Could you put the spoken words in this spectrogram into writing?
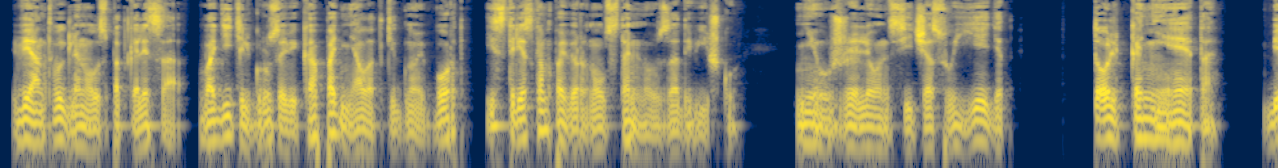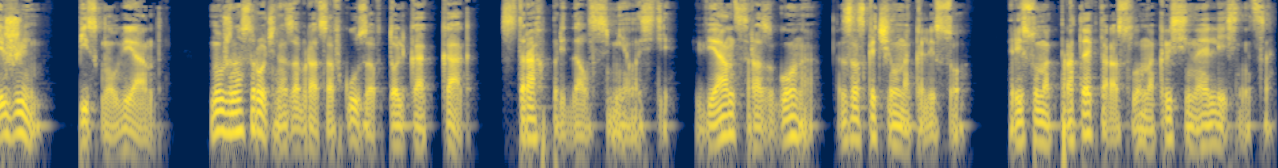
— Виант выглянул из-под колеса. Водитель грузовика поднял откидной борт и с треском повернул стальную задвижку. Неужели он сейчас уедет? Только не это. «Бежим!» — пискнул Виант. «Нужно срочно забраться в кузов, только как?» Страх придал смелости. Виант с разгона заскочил на колесо. Рисунок протектора словно крысиная лестница,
